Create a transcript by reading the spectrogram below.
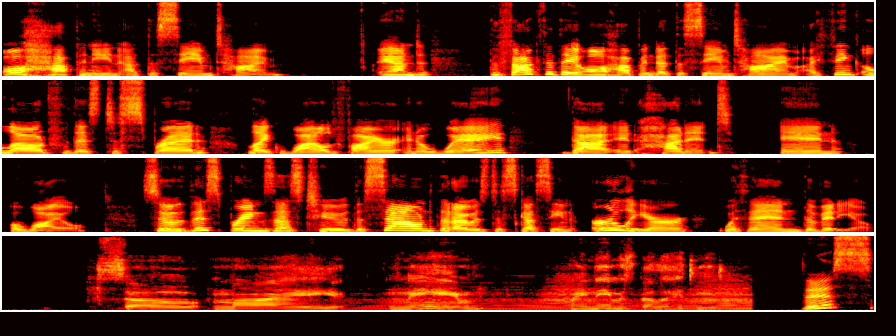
all happening at the same time. And the fact that they all happened at the same time, I think, allowed for this to spread like wildfire in a way that it hadn't in a while. So, this brings us to the sound that I was discussing earlier within the video. So, my name, my name is Bella Hadid. This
